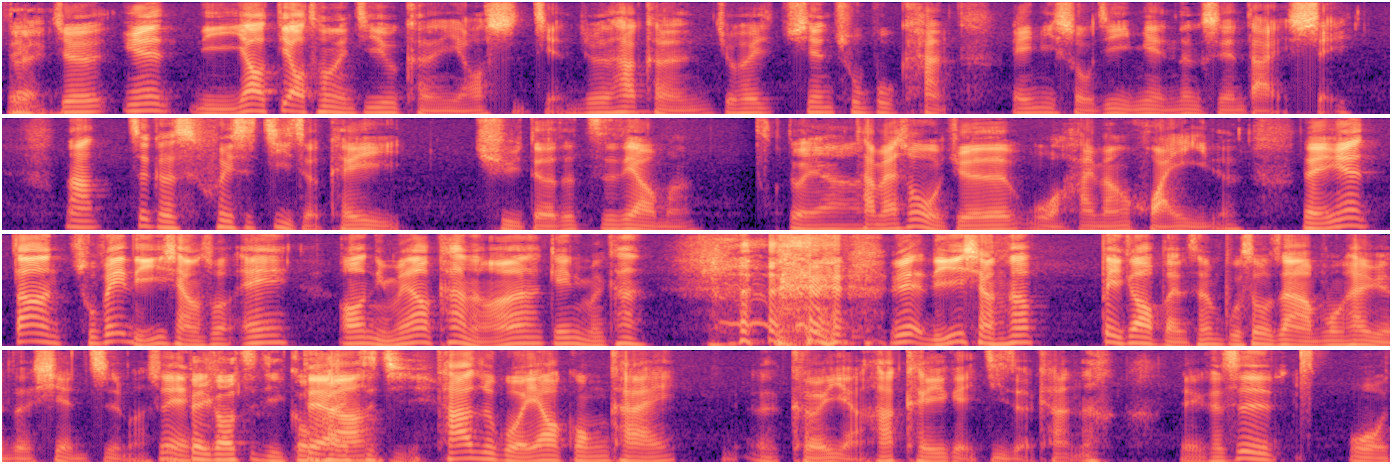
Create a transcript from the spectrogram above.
对，对就是因为你要调通联记录可能也要时间，就是他可能就会先初步看，哎，你手机里面那个时间打给谁？那这个会是记者可以取得的资料吗？对呀、啊，坦白说，我觉得我还蛮怀疑的，对，因为当然除非李想说，哎。哦，你们要看啊，给你们看，因为李义祥他被告本身不受这样公开原则限制嘛，所以被告自己公开自己，啊，他如果要公开，呃，可以啊，他可以给记者看的，对。可是我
